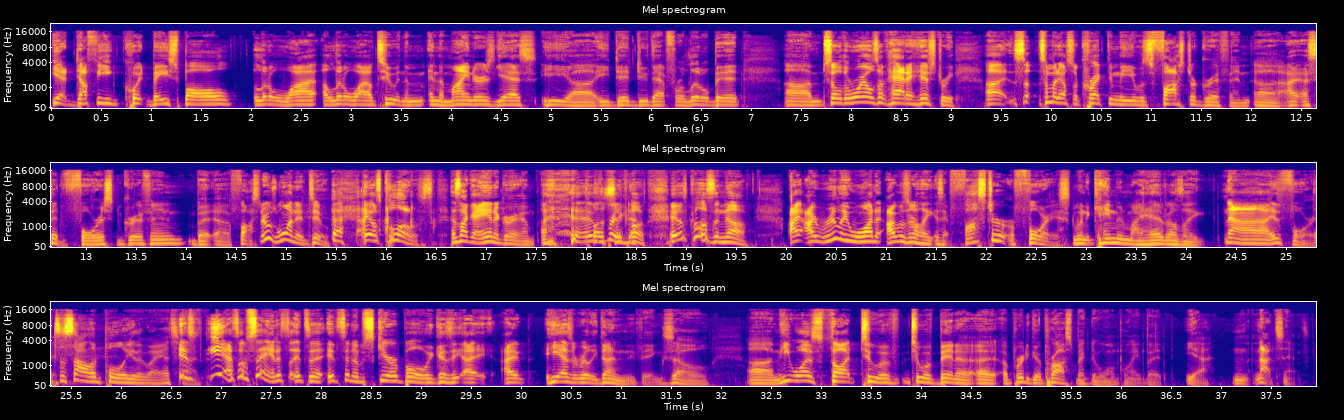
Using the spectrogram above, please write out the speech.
yeah, Duffy quit baseball a little while a little while too in the in the minors. Yes, he uh, he did do that for a little bit. Um, so the Royals have had a history. Uh, so, somebody also corrected me. It was Foster Griffin. Uh, I, I, said Forrest Griffin, but uh, Foster. It was one and two. It was close. It's like an anagram. it was pretty enough. close. It was close enough. I, I really wanted. I was like, is it Foster or Forrest? When it came in my head, I was like, Nah, it's Forrest. It's a solid pull either way. It's, it's yeah, that's what I'm saying. It's it's a it's an obscure pull because he I, I he hasn't really done anything. So um, he was thought to have to have been a, a, pretty good prospect at one point, but yeah, n- not since.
